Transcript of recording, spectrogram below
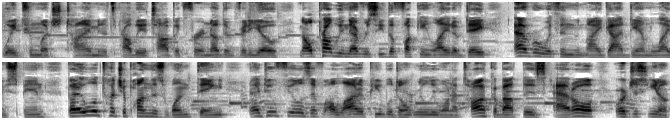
way too much time and it's probably a topic for another video. And I'll probably never see the fucking light of day ever within my goddamn lifespan. But I will touch upon this one thing and I do feel as if a lot of people don't really want to talk about this at all or just, you know,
